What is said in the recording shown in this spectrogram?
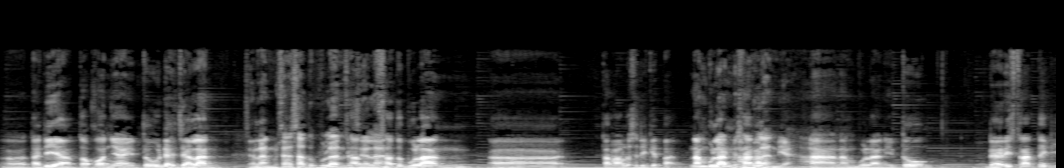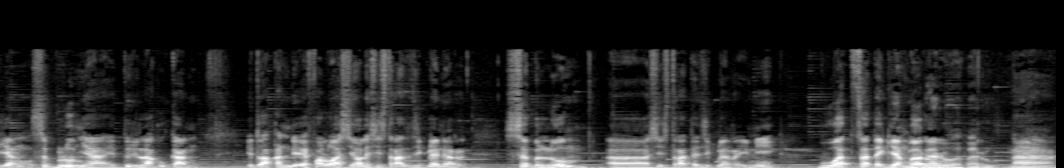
eh, tadi ya tokonya itu udah jalan jalan misalnya satu bulan Sat- berjalan. satu bulan eh, terlalu sedikit Pak. enam bulan Enam misalkan. bulan, ya. Nah, enam bulan itu dari strategi yang sebelumnya itu dilakukan itu akan dievaluasi oleh si strategic planner sebelum eh, si strategic planner ini buat strategi yang baru. baru baru. Nah,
